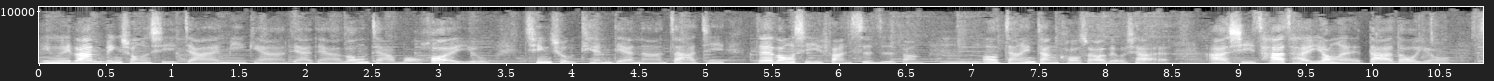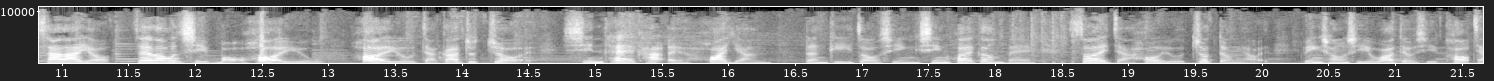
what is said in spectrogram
因为咱平常时食的物件，定定拢食无好的油，亲像甜点啊、炸鸡，这些东西反式脂肪。嗯。哦，讲一讲口水要流下来。啊，是炒菜用的大豆油、沙拉油，这些东西无好的油，好的油食甲足少的，身体较会发炎。长期造成心血管病，所以食好油最重要的。平常时我就是靠食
